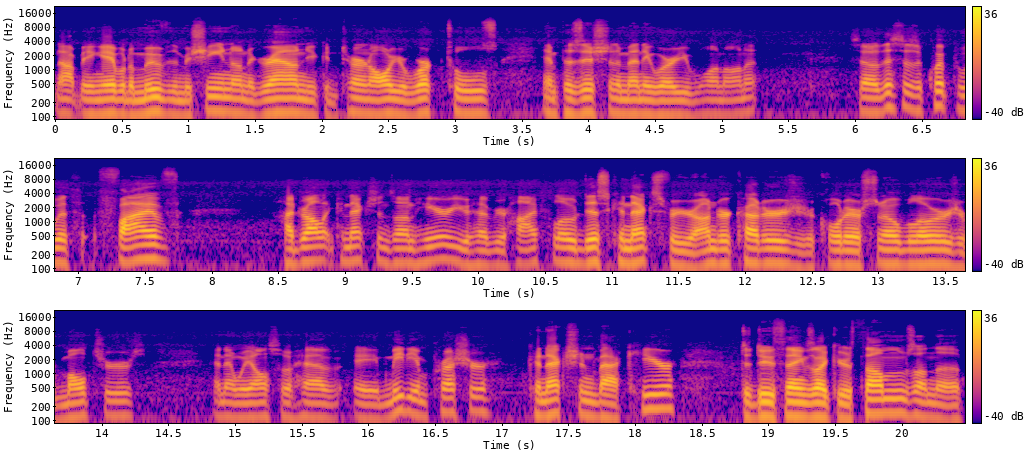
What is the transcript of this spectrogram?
not being able to move the machine on the ground. You can turn all your work tools and position them anywhere you want on it. So this is equipped with five hydraulic connections on here. You have your high flow disconnects for your undercutters, your cold air snow blowers, your mulchers. And then we also have a medium pressure connection back here to do things like your thumbs on the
